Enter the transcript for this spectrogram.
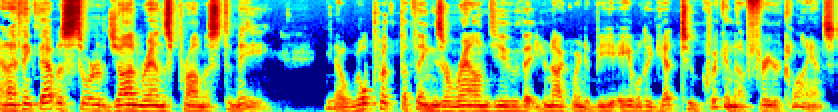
And I think that was sort of John Wren's promise to me you know, we'll put the things around you that you're not going to be able to get to quick enough for your clients.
